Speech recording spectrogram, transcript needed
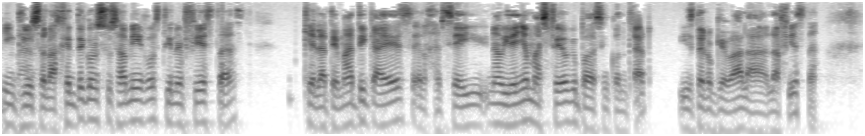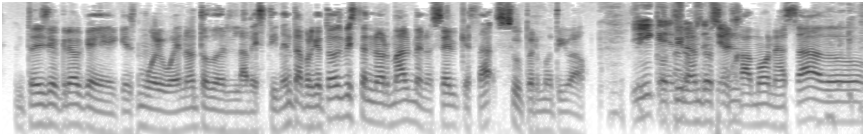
Incluso la gente con sus amigos tienen fiestas que la temática es el jersey navideño más feo que puedas encontrar. Y es de lo que va la, la fiesta. Entonces yo creo que, que es muy bueno todo la vestimenta, porque todos visten normal menos él, que está súper motivado. Y que su Cocinando su obsesión, jamón asado.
